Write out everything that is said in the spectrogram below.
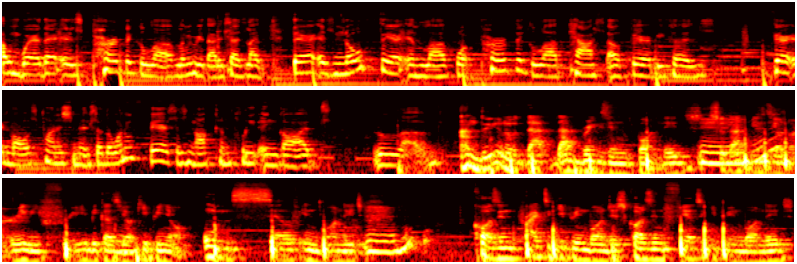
Um, where there is perfect love, let me read that. It says like there is no fear in love, for perfect love casts out fear because fear involves punishment. So the one who fears is not complete in God's love. And do you know that that brings in bondage? So that means Mm-hmm. you're not really free because you're keeping your own self in bondage. Mm-hmm. Causing pride to keep you in bondage, causing fear to keep you in bondage,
